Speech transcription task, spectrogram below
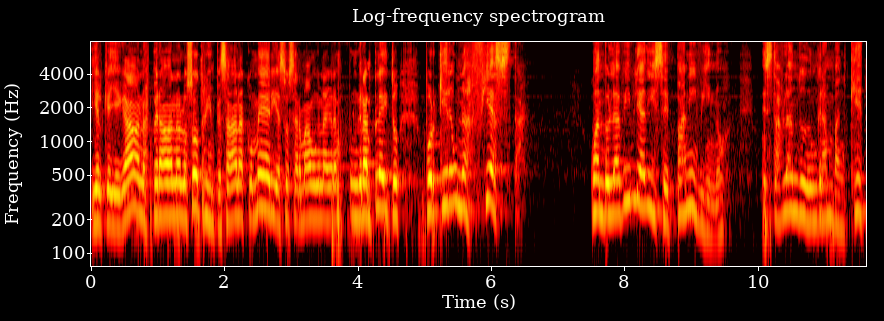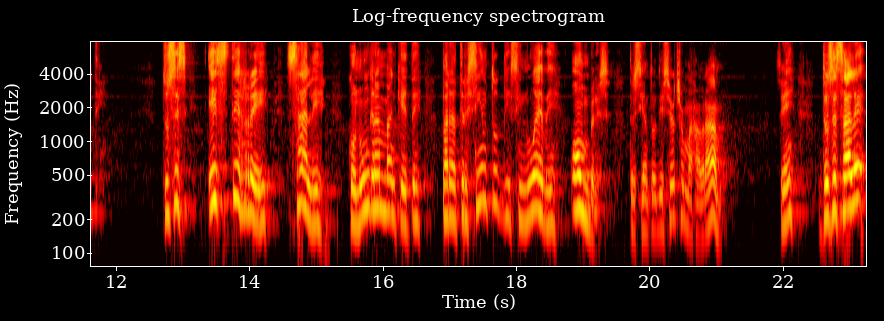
y el que llegaba no esperaban a los otros y empezaban a comer y eso se armaba un gran pleito, porque era una fiesta. Cuando la Biblia dice pan y vino, está hablando de un gran banquete. Entonces, este rey sale con un gran banquete para 319 hombres, 318 más Abraham. ¿sí? Entonces sale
